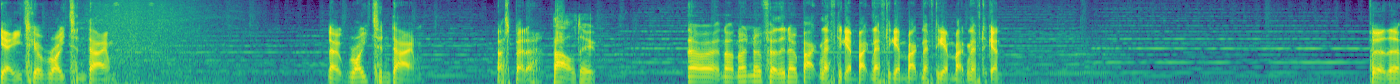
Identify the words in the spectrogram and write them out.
Yeah, you need to go right and down. No, right and down. That's better. That'll do. No, uh, no, no, no further. No, back left again, back left again, back left again, back left again. Further,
